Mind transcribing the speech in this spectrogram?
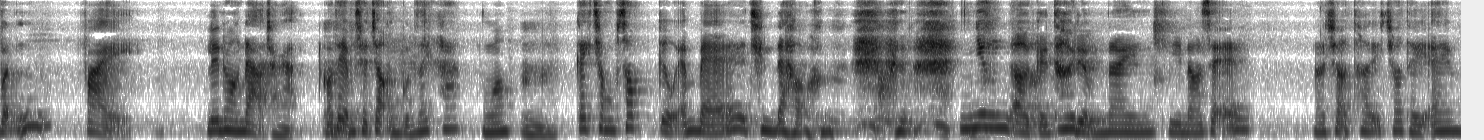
vẫn phải lên hoang đảo chẳng hạn. Có thể Ừ. em sẽ chọn một cuốn sách khác đúng không? Ừ. cách chăm sóc kiểu em bé trên đảo. Nhưng ở cái thời điểm này thì nó sẽ nó cho thấy cho thấy em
